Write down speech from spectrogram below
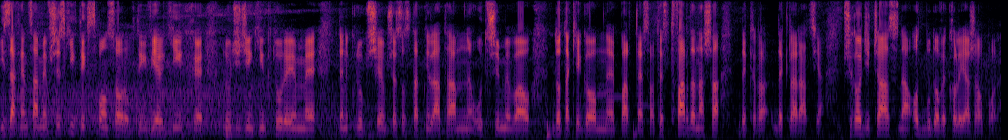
i zachęcamy wszystkich tych sponsorów, tych wielkich e, ludzi, dzięki którym e, ten klub się przez ostatnie lata utrzymywał do takiego partnerstwa. To jest twarda nasza deklaracja. Przychodzi czas na odbudowę kolejarza Opola.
